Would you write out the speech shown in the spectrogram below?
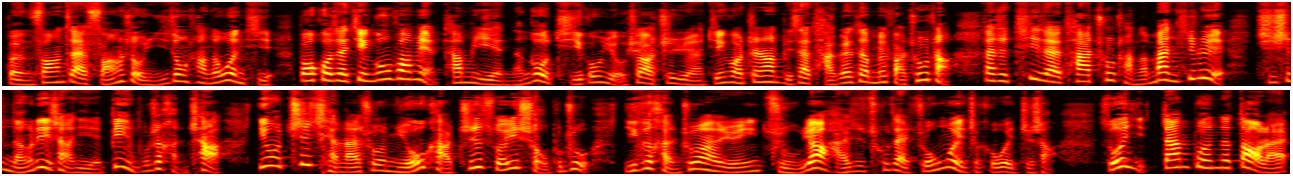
本方在防守移动上的问题，包括在进攻方面，他们也能够提供有效支援。尽管这场比赛塔盖特没法出场，但是替代他出场的曼基略，其实能力上也并不是很差。因为之前来说，纽卡之所以守不住，一个很重要的原因，主要还是出在中卫这个位置上。所以丹布恩的到来，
